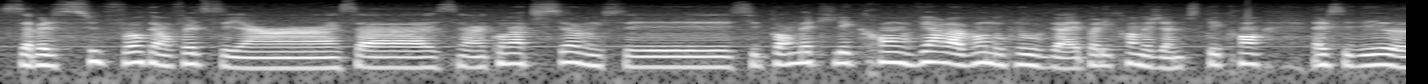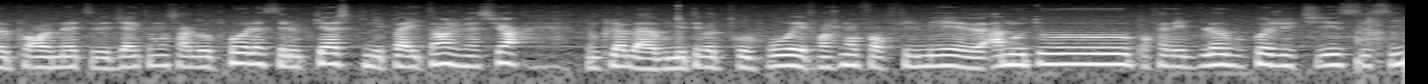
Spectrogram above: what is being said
ça s'appelle Sudfort et en fait c'est un ça c'est un convertisseur donc c'est c'est pour mettre l'écran vers l'avant. Donc là vous verrez pas l'écran mais j'ai un petit écran LCD pour mettre directement sur la GoPro. Là c'est le cache qui n'est pas étanche bien sûr donc là bah, vous mettez votre GoPro et franchement pour filmer euh, à moto pour faire des vlogs ou quoi j'utilise ceci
